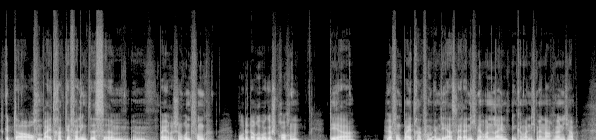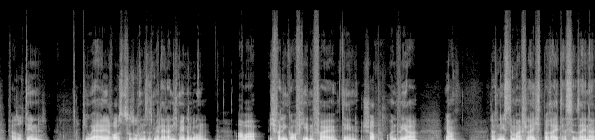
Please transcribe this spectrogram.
Es gibt da auch einen Beitrag, der verlinkt ist ähm, im Bayerischen Rundfunk, wurde darüber gesprochen. Der Hörfunkbeitrag vom MDR ist leider nicht mehr online, den kann man nicht mehr nachhören. Ich habe versucht, den, die URL rauszusuchen, das ist mir leider nicht mehr gelungen. Aber ich verlinke auf jeden Fall den Shop und wer ja das nächste Mal vielleicht bereit ist, seine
